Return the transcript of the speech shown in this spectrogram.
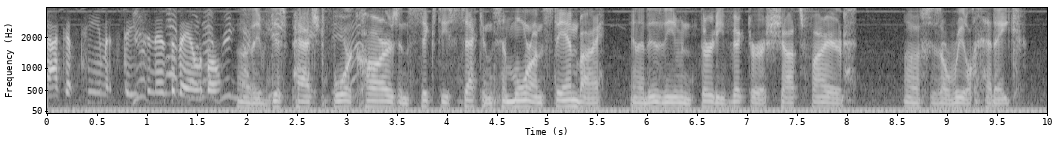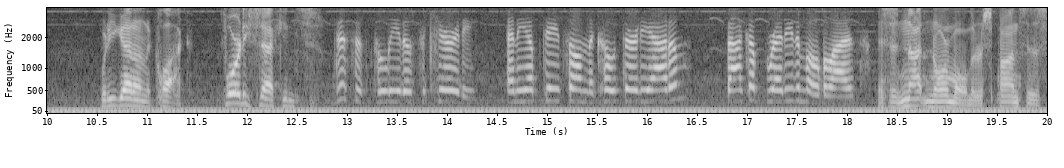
Backup team at station is available. Uh, they've dispatched four cars in 60 seconds and more on standby. And it isn't even 30 Victor or shots fired. Oh, this is a real headache. What do you got on the clock? 40 seconds. This is Paleto Security. Any updates on the code 30 Adam? Backup ready to mobilize. This is not normal. The response is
